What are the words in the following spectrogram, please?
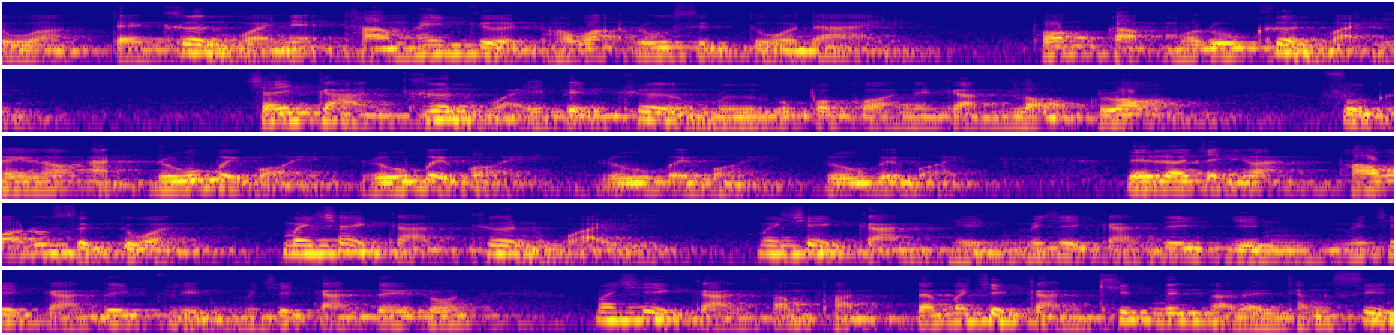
ตัว แต่เคลื่อนไหวเนี่ยทำให้เกิดภาวะรู้สึกตัวได้ เพราะกลับมารู้เคลื่อนไหว ใช้การเคลื่อนไหวเป็นเครื่องมืออุปกรณ์ในการหลอกล่อฝึกให้เขาหัดรู้บ่อยๆ รู้บ่อยๆ รู้บ่อยๆ รู้บ่อยๆเลยเราจะเห็นว่า ภาวะรู้สึกตัวไม่ใช่การเคลื่อนไหว ไม่ใช่การเห็น ไม่ใช่การได้ยิน ไม่ใช่การได้กลิ่น ไม่ใช่การได้รสไม่ใช่การสัมผัส และไม่ใช่การคิดนึกอะไรทั้งสิ้น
